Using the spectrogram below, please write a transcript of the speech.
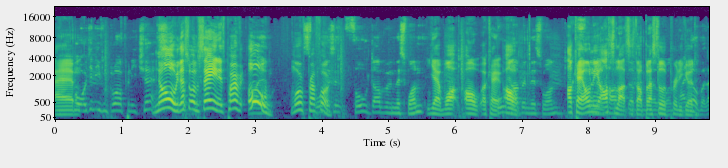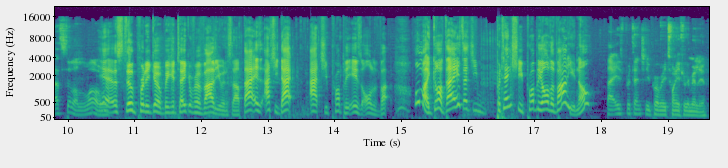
Um. Oh, I didn't even blow up any chests. no, that's what I'm saying. It's perfect. Oh, more prep What four. is it? Full dub in this one. Yeah. What? Oh, okay. Full Oh, dub in this one. okay. Only ocelots and stuff, but that's still pretty good. I know, but that's still a low. Yeah, it's still pretty good. We can take it for value and stuff. That is actually that actually probably is all of that. Oh my god, that is actually potentially probably all the value. No? That is potentially probably 23 million.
